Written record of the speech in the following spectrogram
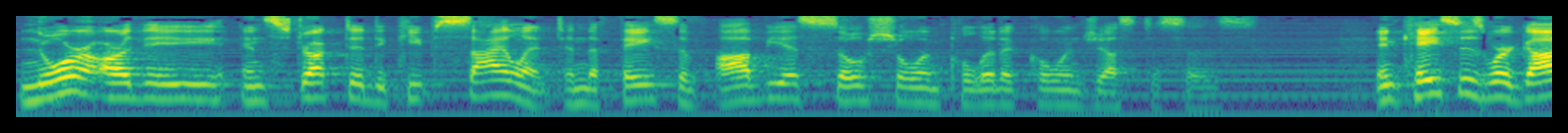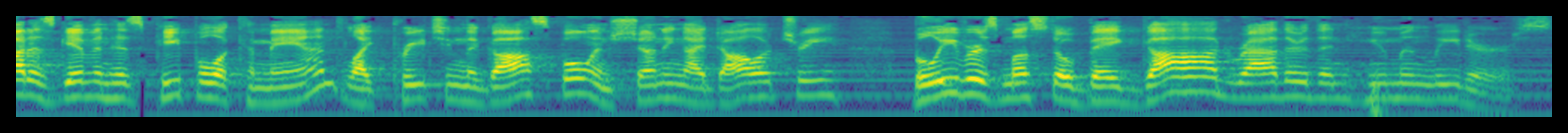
Nor are they instructed to keep silent in the face of obvious social and political injustices. In cases where God has given his people a command, like preaching the gospel and shunning idolatry, believers must obey God rather than human leaders.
